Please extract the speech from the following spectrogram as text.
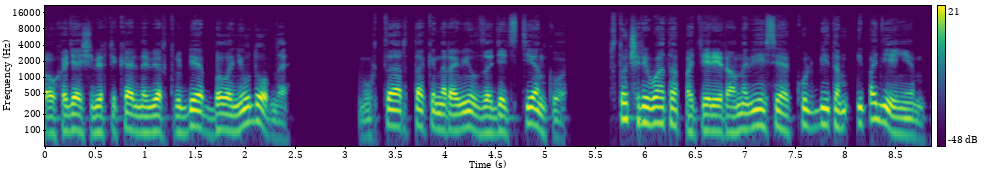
по уходящей вертикально вверх трубе было неудобно. Мухтар так и норовил задеть стенку, что чревато потерей равновесия, кульбитом и падением.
